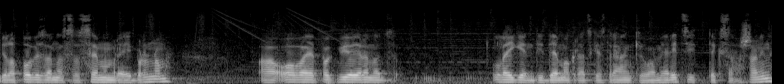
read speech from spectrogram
bila povezana sa Samom Rayburnom, a ovaj je pak bio jedan od legendi demokratske stranke u Americi, Teksašanin,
